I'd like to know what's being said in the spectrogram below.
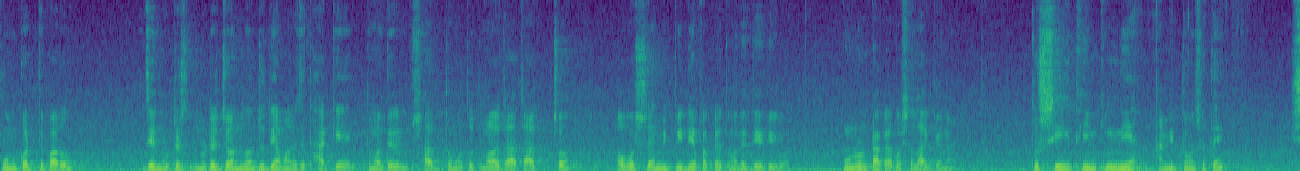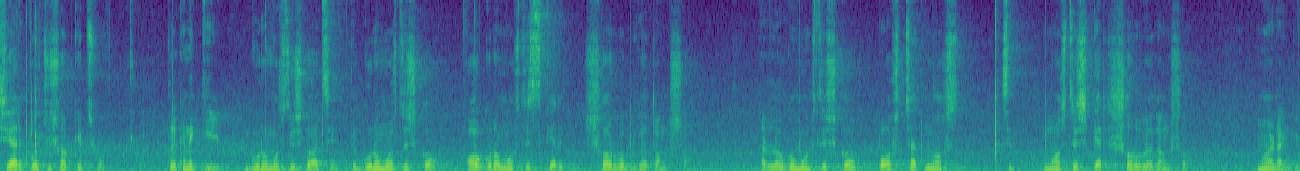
ফোন করতে পারো। যে নোটের নোটের জন্য যদি আমার কাছে থাকে, তোমাদের সাধ্য মতো তোমরা যা চাচ্ছ, অবশ্যই আমি পিডিএফ আকারে তোমাদের দিয়ে দিব। কোনো টাকা পয়সা লাগবে না। তো সেই থিঙ্কিং নিয়ে আমি তোমার সাথে শেয়ার করছি সব কিছু তো এখানে কি? গুরু মস্তিষ্ক আছে। তো গুরু মস্তিষ্ক অগ্র মস্তিষ্কের সর্ববৃহৎ অংশ। আর লঘু মস্তিষ্ক পশ্চাৎ মস- মস্তিষ্কের সর্ববৃহৎ অংশ। মনে রাখবি।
